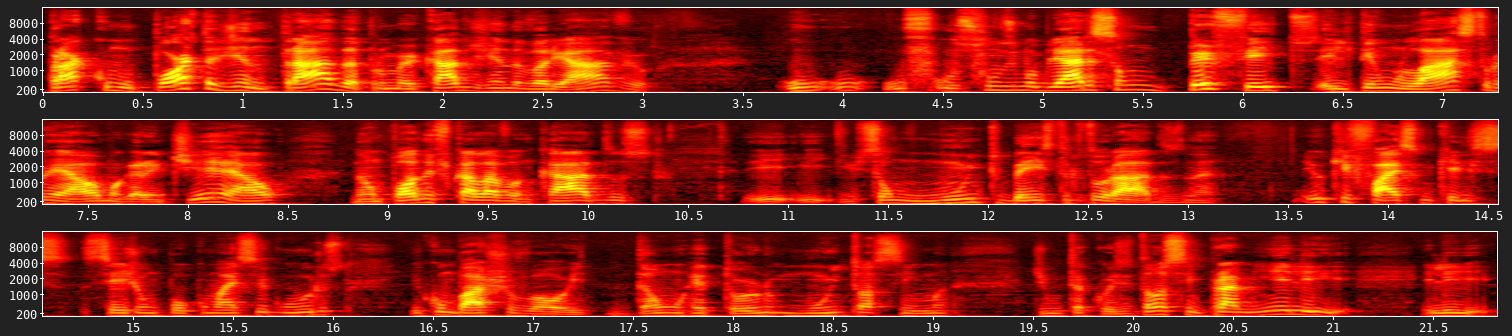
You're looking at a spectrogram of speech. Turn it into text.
para como porta de entrada para o mercado de renda variável, o, o, os fundos imobiliários são perfeitos. Ele tem um lastro real, uma garantia real, não podem ficar alavancados e, e, e são muito bem estruturados, né? E o que faz com que eles sejam um pouco mais seguros e com baixo vol e dão um retorno muito acima de muita coisa. Então, assim, para mim, ele, ele,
